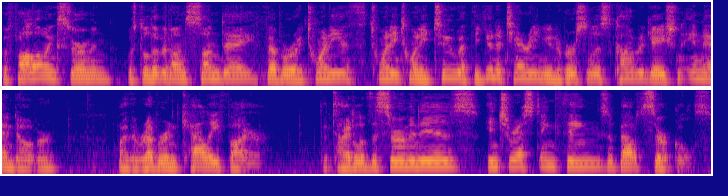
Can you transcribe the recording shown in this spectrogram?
The following sermon was delivered on Sunday, February 20th, 2022, at the Unitarian Universalist Congregation in Andover by the Reverend Kali Fyre. The title of the sermon is Interesting Things About Circles.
